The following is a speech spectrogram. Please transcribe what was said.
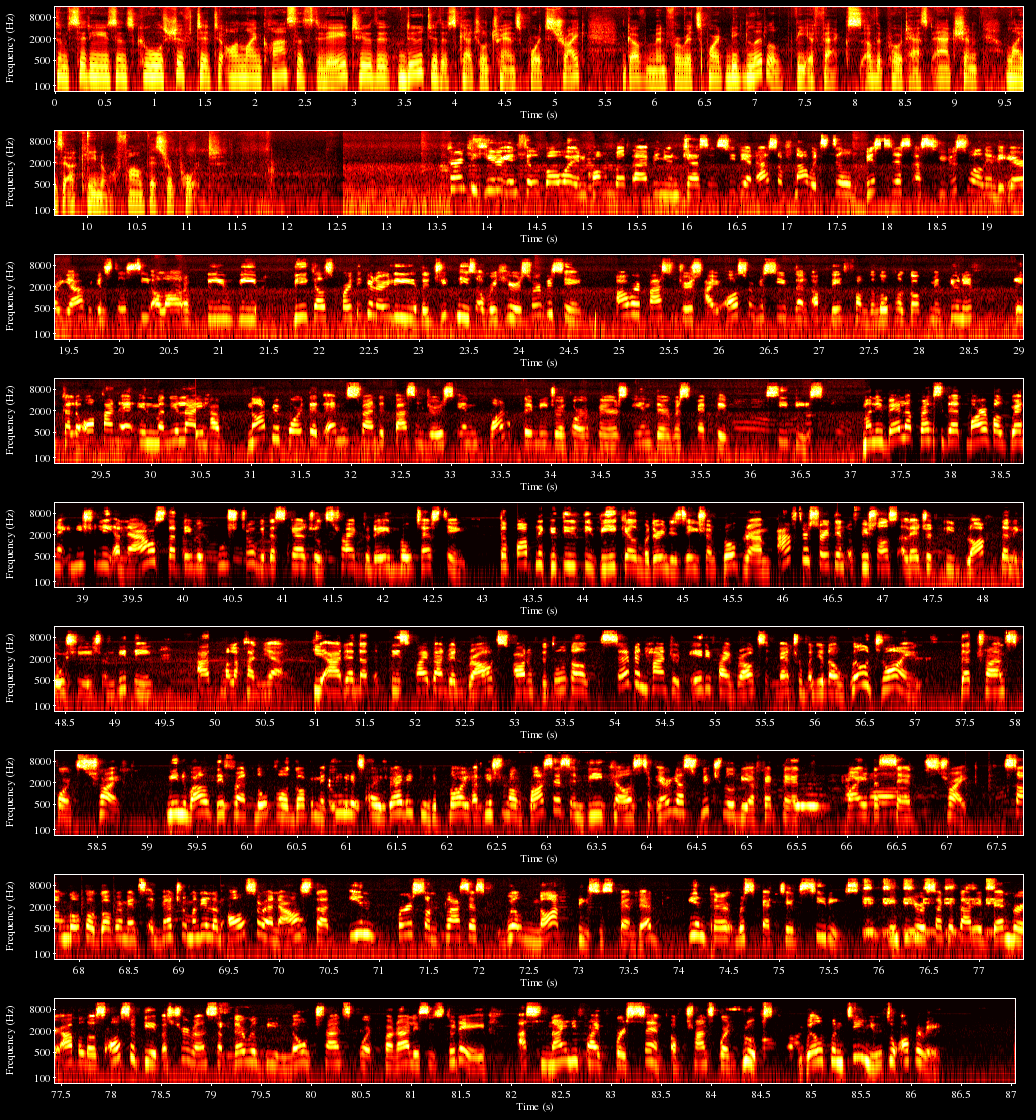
Some cities and schools shifted to online classes today to the, due to the scheduled transport strike. Government, for its part, belittled the effects of the protest action. Liza Aquino filed this report. Currently here in Philcoa in Commonwealth Avenue in Quezon City, and as of now, it's still business as usual in the area. We can still see a lot of PUV vehicles, particularly the jeepneys over here servicing our passengers. I also received an update from the local government unit in Caloocan and in Manila, they have not reported any stranded passengers in one of their major thoroughfares in their respective cities. Manibela President Mar Valbuena initially announced that they will push through with a scheduled strike today protesting the Public Utility Vehicle Modernization Program after certain officials allegedly blocked the negotiation meeting at Malacanang. He added that at least 500 routes out of the total 785 routes in Metro Manila will join the transport strike. Meanwhile, different local government units are ready to deploy additional buses and vehicles to areas which will be affected by the said strike. Some local governments in Metro Manila also announced that in-person classes will not be suspended in their respective cities. Interior Secretary Benhur Abalos also gave assurance that there will be no transport paralysis today as 95% of transport groups will continue to operate.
